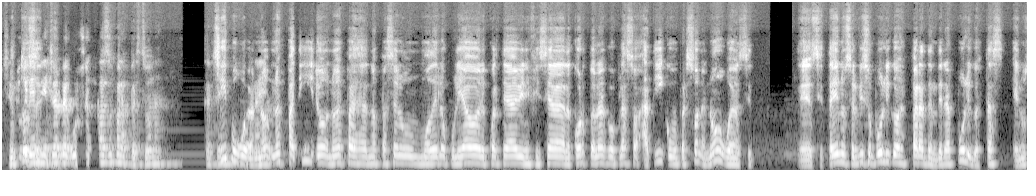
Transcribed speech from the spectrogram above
Si tú Entonces- quieres administrar recursos escasos para las personas. Sí, pues, weón, no, no es para ti, no, no es para no es para ser un modelo culiado el cual te va a beneficiar a corto o largo plazo a ti como persona. No, weón, si, eh, si estás en un servicio público es para atender al público, estás, en un,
